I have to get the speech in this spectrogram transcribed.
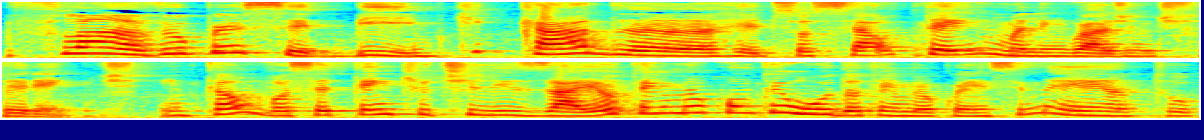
Flávio, eu percebi que cada rede social tem uma linguagem diferente. Então você tem que utilizar. Eu tenho meu conteúdo, eu tenho meu conhecimento.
